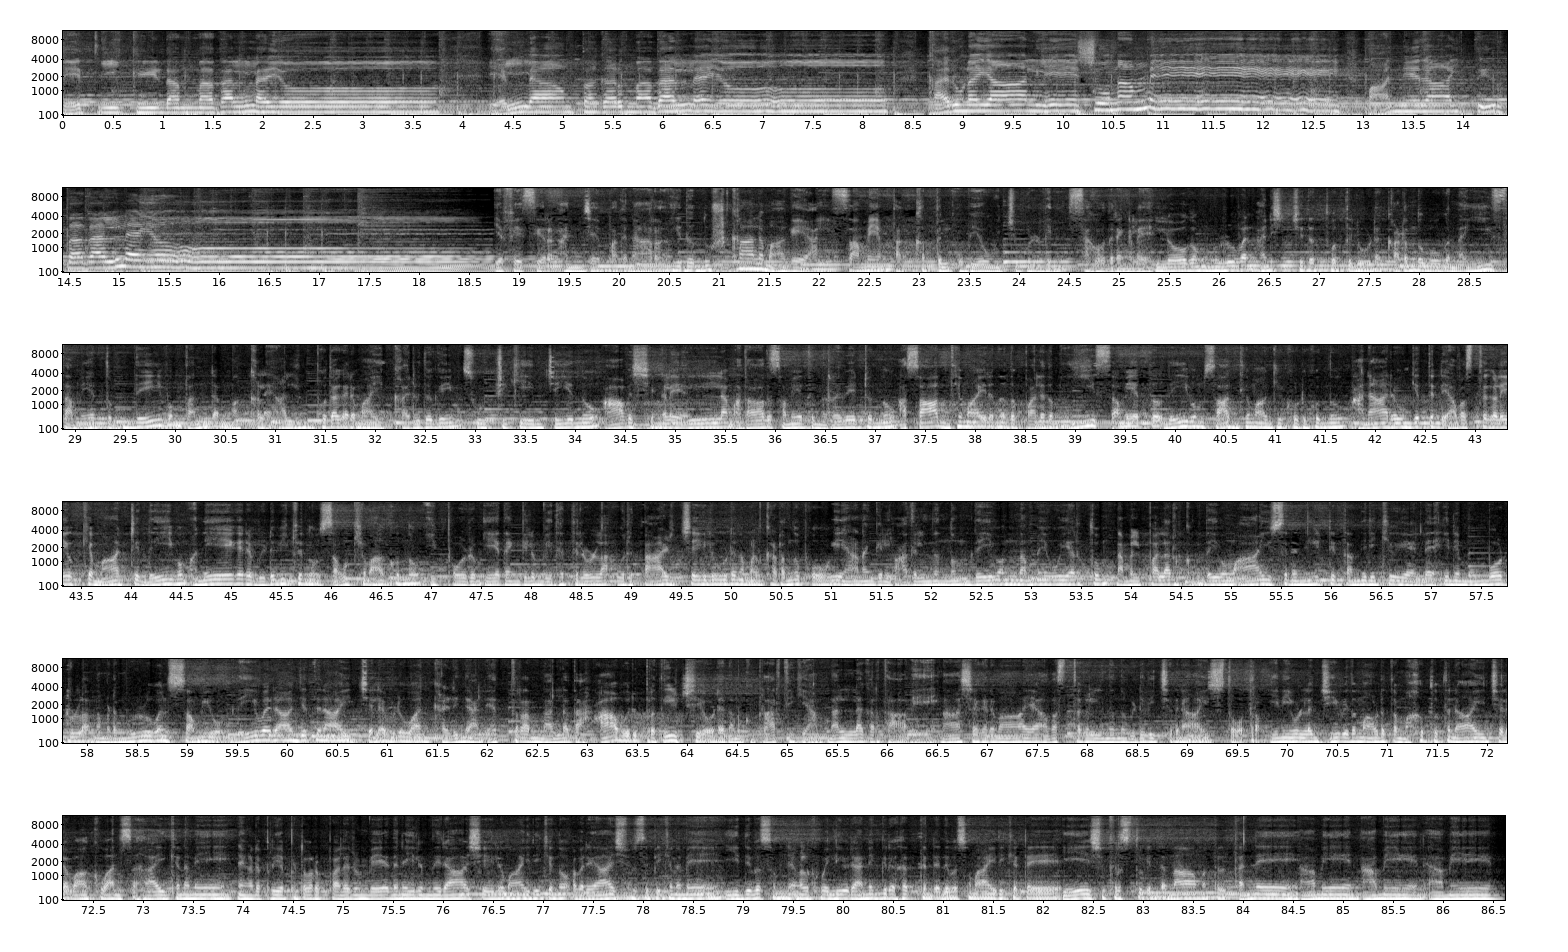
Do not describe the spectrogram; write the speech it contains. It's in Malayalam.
ചേറ്റിൽ കിടന്നതല്ലയോ? എല്ലാം തകർന്നതല്ലയോ? കരുണയാൽ യേശു നമ്മെ മാന്യരായി തീർത്തതല്ലയോ? എഫേസിയർ അഞ്ച് പതിനാറ്. ഇത് ദുഷ്കാലമാകയാൽ സമയം തക്കത്തിൽ ഉപയോഗിച്ചുകൊള്ളുവിൻ സഹോദരങ്ങളെ. ലോകം മുഴുവൻ അനിശ്ചിതത്വത്തിലൂടെ കടന്നുപോകുന്ന ഈ സമയത്തും ദൈവം തന്റെ മക്കളെ അത്ഭുതകരമായി കരുതുകയും സൂക്ഷിക്കുകയും ചെയ്യുന്നു. ആവശ്യങ്ങളെ എല്ലാം അതാത് സമയത്ത് നിറവേറ്റുന്നു. അസാധ്യമായിരുന്നത് പലതും ഈ സമയത്ത് ദൈവം സാധ്യമാക്കി കൊടുക്കുന്നു. അനാരോഗ്യത്തിന്റെ അവസ്ഥകളെയൊക്കെ മാറ്റി ദൈവം അനേകരെ വിടുവിക്കുന്നു സൗഖ്യമാക്കുന്നു. ഇപ്പോഴും ഏതെങ്കിലും വിധത്തിലുള്ള ഒരു താഴ്ചയിലൂടെ നമ്മൾ കടന്നു പോവുകയാണെങ്കിൽ അതിൽ നിന്നും ദൈവം നമ്മെ ഉയർത്തും. നമ്മൾ പലർക്കും ദൈവം ആയുസ്സിനെ നീട്ടി തന്നിരിക്കുകയല്ലേ? ഇനി മുമ്പോട്ടുള്ള നമ്മുടെ മുഴുവൻ സമയവും ദൈവരാജ്യത്തിനായി ചെലവിടുവാൻ കഴിഞ്ഞാൽ എത്ര നല്ലതാ. ആ ഒരു പ്രതീക്ഷയോടെ നമുക്ക് പ്രാർത്ഥിക്കാം. നല്ല കർത്താവേ നാശകരമായ അവസ്ഥകളിൽ നിന്ന് വിടുവിച്ചതിനായി സ്തോത്രം. ഇനിയുള്ള ജീവിതം അവിടുത്തെ മഹത്വത്തിനായി ചെലവാക്കുവാൻ സഹായിക്കണമേ. ഞങ്ങളുടെ പ്രിയപ്പെട്ടവർ പലരും വേദനയിലും നിരാശയിലുമായിരിക്കുന്നു. അവരെ ആശ്വസിപ്പിക്കണമേ. ഈ ദിവസം ഞങ്ങൾക്ക് വലിയൊരു അനുഗ്രഹത്തിന്റെ ദിവസമായിരിക്കട്ടെ. യേശു ക്രിസ്തുവിന്റെ നാമത്തിൽ തന്നെ. ആമേൻ ആമേൻ ആമേൻ.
